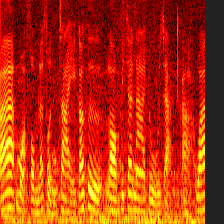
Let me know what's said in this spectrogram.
ว่าเหมาะสมและสนใจก็คือลองพิจารณาดูจากอ่าว่า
